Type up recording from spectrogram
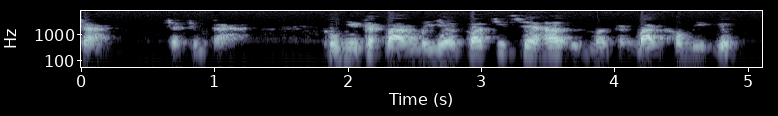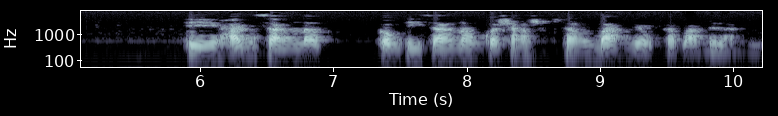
sáng cho chúng ta. Cũng như các bạn bây giờ có chiếc xe hơi mà các bạn không biết dùng, thì hãng xăng nó công ty xăng nó không có sản xuất xăng bán cho các bạn để làm gì?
